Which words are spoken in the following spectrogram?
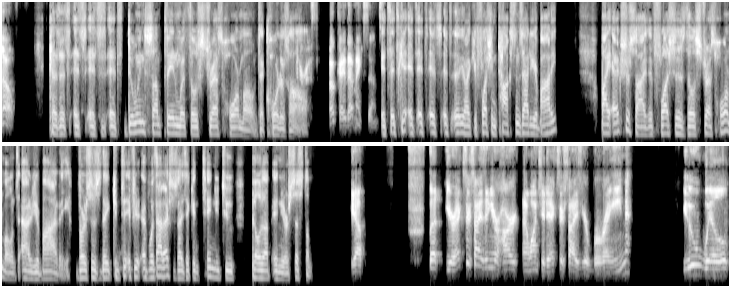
No, Because it's it's it's it's doing something with those stress hormones, that cortisol. Okay, that makes sense. It's it's it's it's it's it's uh, like you're flushing toxins out of your body. By exercise, it flushes those stress hormones out of your body. Versus they conti- if you if without exercise, they continue to build up in your system. Yep. But you're exercising your heart. I want you to exercise your brain. You will,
